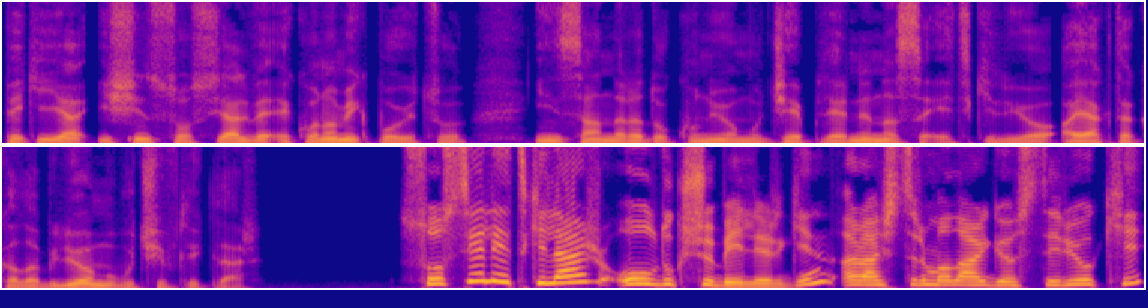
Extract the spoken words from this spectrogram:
Peki ya işin sosyal ve ekonomik boyutu insanlara dokunuyor mu? Ceplerini nasıl etkiliyor? Ayakta kalabiliyor mu bu çiftlikler? Sosyal etkiler oldukça belirgin. Araştırmalar gösteriyor ki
